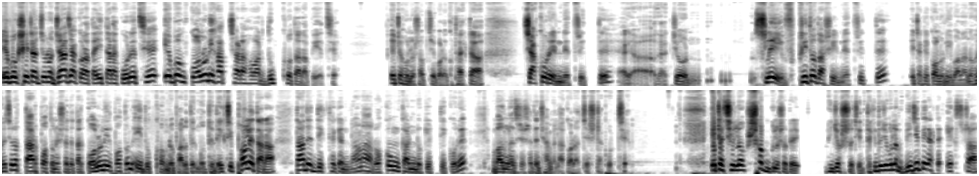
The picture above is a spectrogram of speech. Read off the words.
এবং সেটার জন্য যা যা করা তাই তারা করেছে এবং কলোনি হাতছাড়া হওয়ার দুঃখ তারা পেয়েছে। এটা হলো সবচেয়ে বড় কথা। একটা চাকরের নেতৃত্বে একজন স্লেভ, কৃতদাসীর নেতৃত্বে এটাকে কলোনি বানানো হয়েছিল। তার পতনের সাথে তার কলোনির পতন, এই দুঃখ আমরা ভারতের মধ্যে দেখছি। ফলে তারা তাদের দিক থেকে নানা রকম কাণ্ডকীর্তি করে বাংলাদেশের সাথে ঝামেলা করার চেষ্টা করছে। এটা ছিল সবগুলো সরকারের নিজস্ব চিন্তা। কিন্তু যে বললাম, বিজেপির একটা এক্সট্রা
